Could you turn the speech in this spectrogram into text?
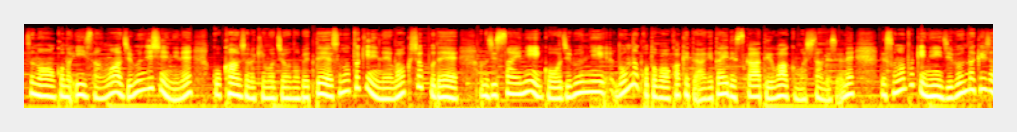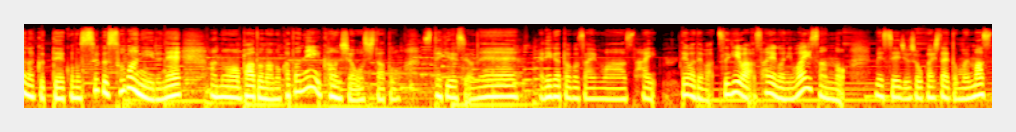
そのこの E さんは自分自身にねこう感謝の気持ちを述べてその時にねワークショップであの実際にこう自分にどんな言葉をかけてあげたいですか？っていうワークもしたんですよね。でその時に自分だけじゃなくてこのすぐそばにいるねあのパートナーの方に感謝をしたと。素敵ですよね。ありがとうございます。はい。ではでは次は最後に Y さんのメッセージを紹介したいと思います。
